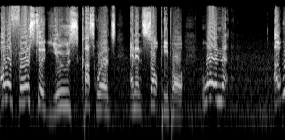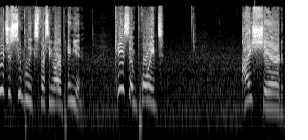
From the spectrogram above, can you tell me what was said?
are the first to use cuss words and insult people when uh, we're just simply expressing our opinion. Case in point, I shared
